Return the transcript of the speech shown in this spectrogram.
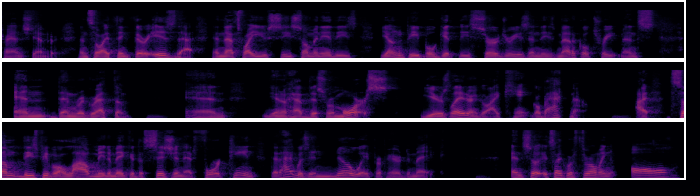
transgender. And so I think there is that. And that's why you see so many of these young people get these surgeries and these medical treatments and then regret them. Mm. And you know, have this remorse years later and go, I can't go back now. I some these people allowed me to make a decision at 14 that I was in no way prepared to make. And so it's like we're throwing all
